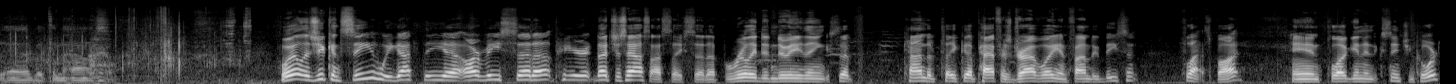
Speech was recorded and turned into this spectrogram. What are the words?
Yeah, but it's in the house. Well, as you can see, we got the uh, RV set up here at Dutch's house. I say set up, really didn't do anything except kind of take up half his driveway and find a decent flat spot and plug in an extension cord.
